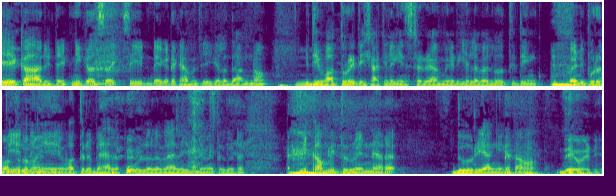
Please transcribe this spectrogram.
ඒක හරි ටෙක්නිකල් සීඩ් එකට කැමති කියල දන්න ඉති වතුර ති ශකිල ඉස්ට්‍රග්‍රම එකට කියල බැලු ඉතින් වැඩිපුර තියන්නේ වතුර බැහල පූල්ල බැලඉන්න තකට නිකම් ඉතුරුවෙන්න අර දූරියන් එක තම දෙවනි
